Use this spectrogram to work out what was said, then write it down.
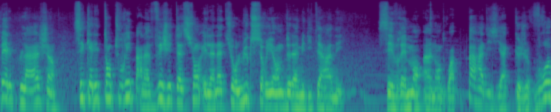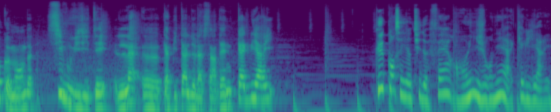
belle plage, c'est qu'elle est entourée par la végétation et la nature luxuriante de la Méditerranée. C'est vraiment un endroit paradisiaque que je vous recommande si vous visitez la euh, capitale de la Sardaigne, Cagliari. Que conseillerais-tu de faire en une journée à Cagliari?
